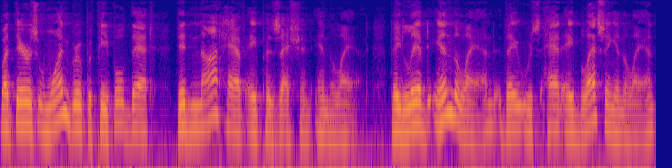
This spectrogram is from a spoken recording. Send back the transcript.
But there's one group of people that did not have a possession in the land. They lived in the land. They was, had a blessing in the land,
